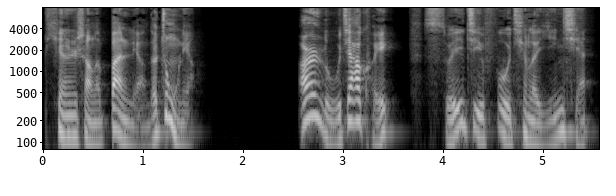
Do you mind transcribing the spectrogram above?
添上了半两的重量，而鲁家奎随即付清了银钱。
